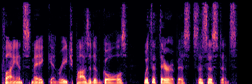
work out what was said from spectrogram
Clients make and reach positive goals with the therapist's assistance.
